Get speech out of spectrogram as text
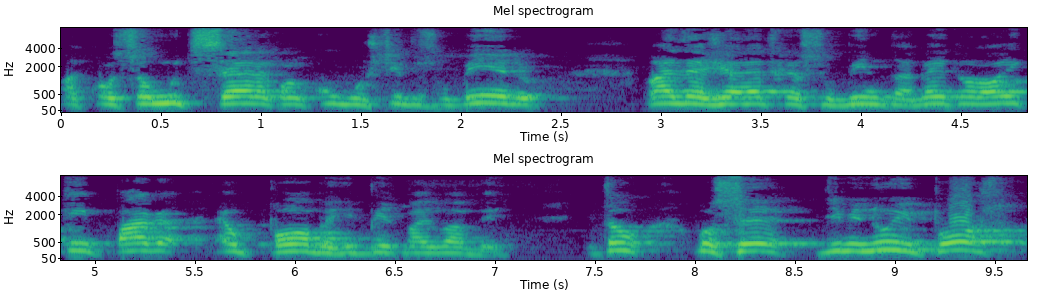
uma condição muito séria, com o combustível subindo, a energia elétrica subindo também, toda hora, e quem paga é o pobre, repito mais uma vez. Então, você diminui o imposto,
